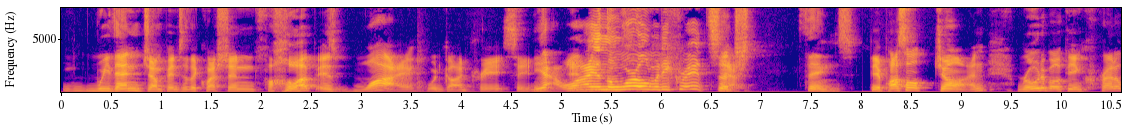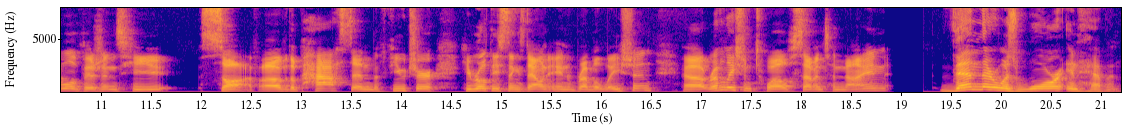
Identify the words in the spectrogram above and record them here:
we then jump into the question follow up is why would God create Satan? Yeah, why in the world would he create such Yeah. things? The Apostle John wrote about the incredible visions he saw of the past and the future. He wrote these things down in Revelation, uh, Revelation 12, 7 to 9. Then there was war in heaven.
